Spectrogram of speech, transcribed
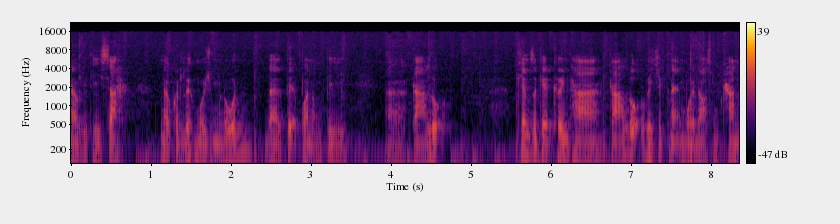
នៅវិធីសាស្ត្រនៅកលឹះមួយចំនួន ដែលពាក់ព័ន្ធអំពីការលក់ខ្ញុំសង្កេតឃើញថាការលក់វាជាផ្នែកមួយដ៏សំខាន់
